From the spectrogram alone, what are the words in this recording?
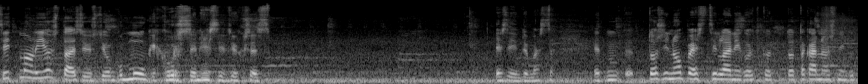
Sitten mä olin jostain syystä jonkun muunkin kurssin esityksessä esiintymässä. Et tosi nopeasti sillä niin että totta kai noissa niin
